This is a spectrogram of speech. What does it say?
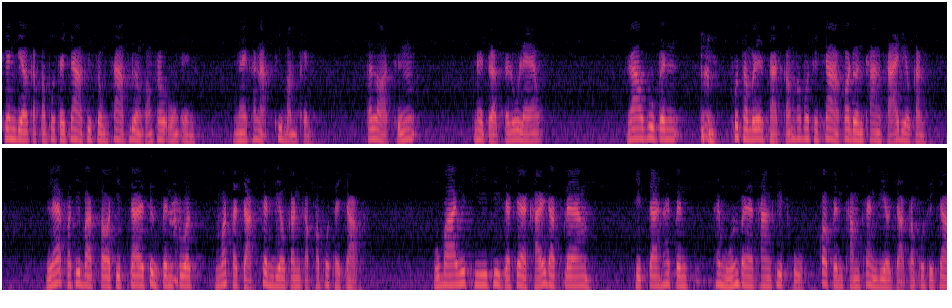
เช่นเดียวกับพระพุทธเจ้าที่ทรงทราบเรื่องของพระองค์เอง ในขณะที่บำเพ็ญตลอดถึงได้ตรัสรู้แล้ว เราผู้เป็นพุทธบริษัทของพระพุทธเจ้าก็เดินทางสายเดียวกัน และปฏิบัติต่อจิตใจซึ่งเป็นตัววัตจักรเช่นเดียวกันกับพระพุทธเจ้า อุบายวิธีที่จะแก้ไขดัดแปลง จิตใจให้เป็นให้หมุนไปในทางที่ถูก ก็เป็นธรรมแท่งเดียวจากพระพุทธเจ้า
